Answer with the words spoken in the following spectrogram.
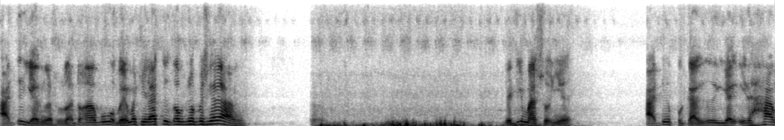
Ada yang Rasulullah doa buruk. Memang celaka kaum tu sampai sekarang. Ha. Jadi maksudnya, ada perkara yang ilham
